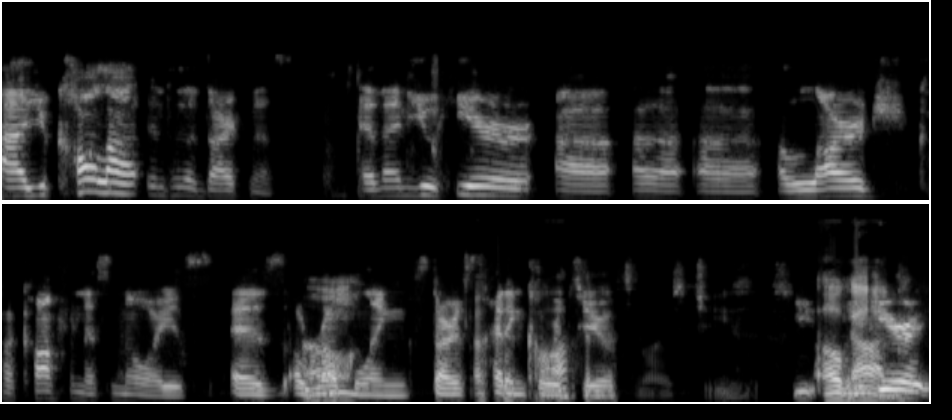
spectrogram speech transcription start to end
uh, you call out into the darkness, and then you hear uh, a, a, a large cacophonous noise as a Oh. rumbling starts A heading towards you. cacophonous noise, Jesus. you, Oh, you hear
